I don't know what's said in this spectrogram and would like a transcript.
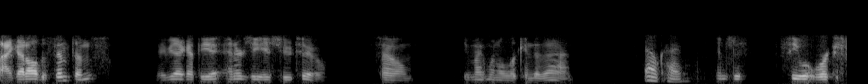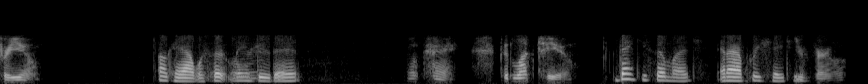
I got all the symptoms. Maybe I got the energy issue too. So you might want to look into that Okay. and just see what works for you. Okay, I will certainly All right. do that. Okay. Good luck to you. Thank you so much, and I appreciate you. You're very welcome.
